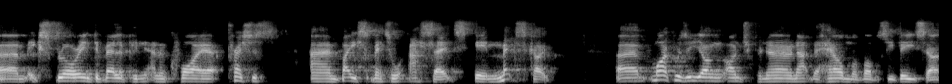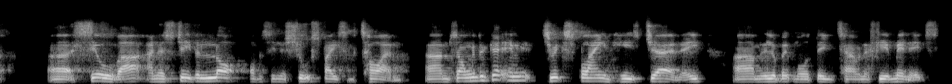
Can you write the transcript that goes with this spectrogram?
um, exploring, developing, and acquire precious and base metal assets in Mexico. Um, Mike was a young entrepreneur and at the helm of obviously Vizsla uh, silver and has achieved a lot, obviously, in a short space of time. Um, so I'm going to get him to explain his journey um, in a little bit more detail in a few minutes.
